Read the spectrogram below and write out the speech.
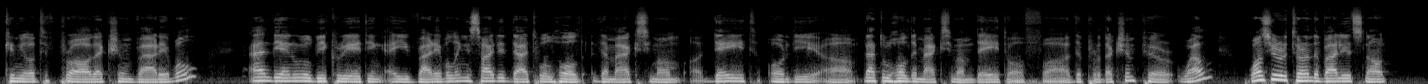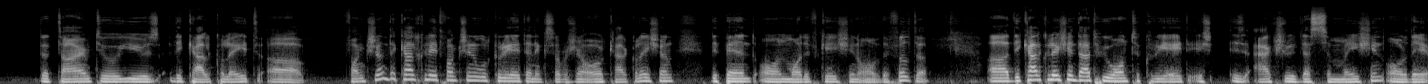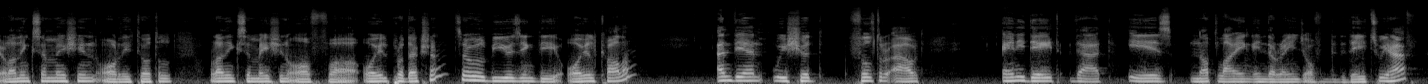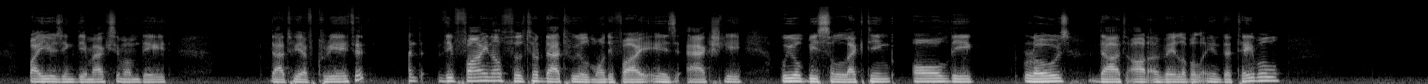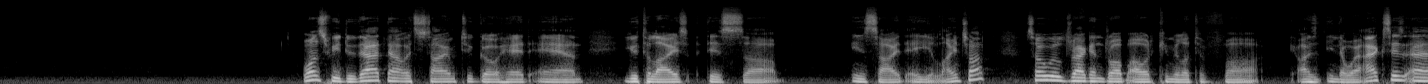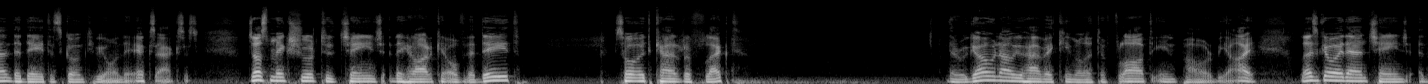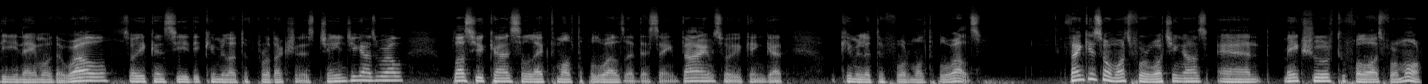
cumulative production variable and then we'll be creating a variable inside it that will hold the maximum uh, date or the uh, that will hold the maximum date of uh, the production per well once you return the value it's now the time to use the calculate uh, function. The calculate function will create an expression or calculation depend on modification of the filter. Uh, the calculation that we want to create is, is actually the summation or the running summation or the total running summation of uh, oil production. So we'll be using the oil column and then we should filter out any date that is not lying in the range of the dates we have by using the maximum date that we have created. And the final filter that we'll modify is actually we will be selecting all the rows that are available in the table. Once we do that, now it's time to go ahead and utilize this uh, inside a line chart. So we'll drag and drop our cumulative uh, in the y-axis and the date is going to be on the x-axis. Just make sure to change the hierarchy of the date so it can reflect. There we go. Now you have a cumulative plot in Power BI let's go ahead and change the name of the well. So you can see the cumulative production is changing as well. Plus you can select multiple wells at the same time so you can get cumulative for multiple wells. Thank you so much for watching us and make sure to follow us for more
